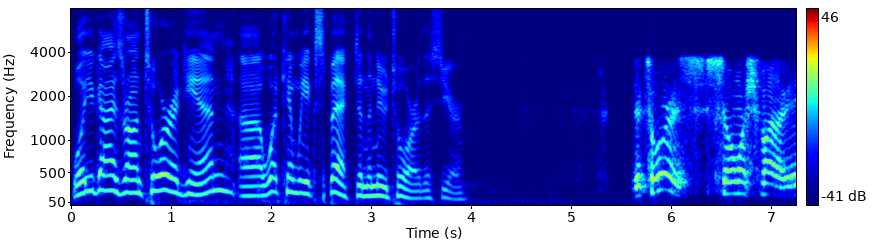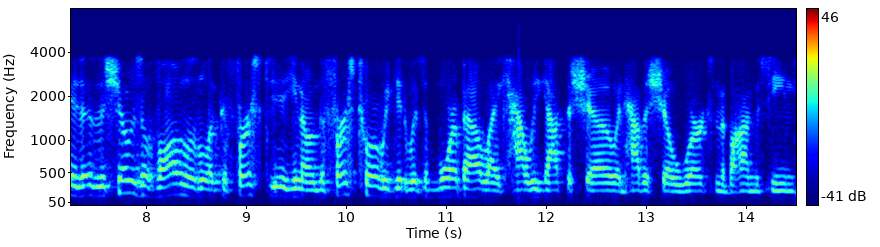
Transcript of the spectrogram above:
Well, you guys are on tour again. Uh, what can we expect in the new tour this year? The tour is so much fun. I mean, the the show's evolved a little. Like the first, you know, the first tour we did was more about like how we got the show and how the show works and the behind the scenes.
